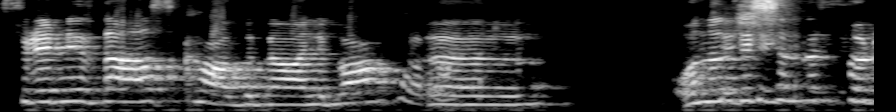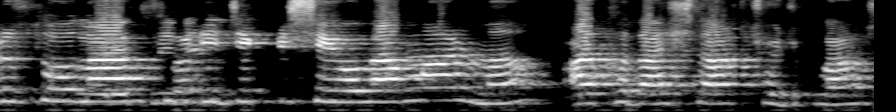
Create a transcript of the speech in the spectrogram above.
Süremiz de az kaldı galiba. Tamam. Ee, onun Teşekkür dışında sorusu olan, öğretmenim. söyleyecek bir şey olan var mı? Arkadaşlar, çocuklar.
